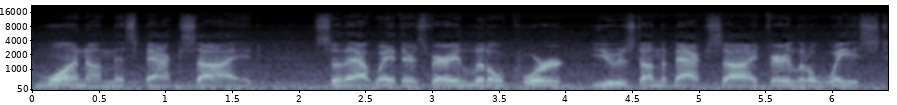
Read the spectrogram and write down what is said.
one on this back side. So that way there's very little cord used on the back side, very little waste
